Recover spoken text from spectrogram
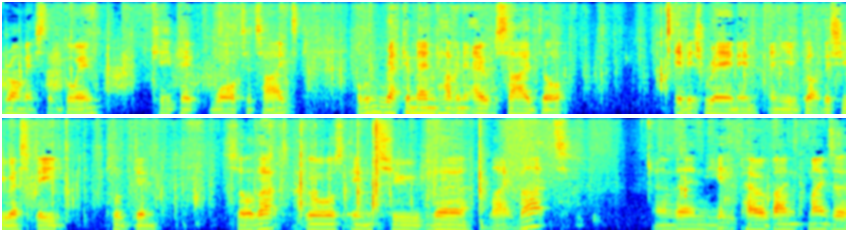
grommets that go in keep it watertight. I wouldn't recommend having it outside though if it's raining and you've got this USB plugged in. So that goes into there like that and then you get your power bank. Mine's a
